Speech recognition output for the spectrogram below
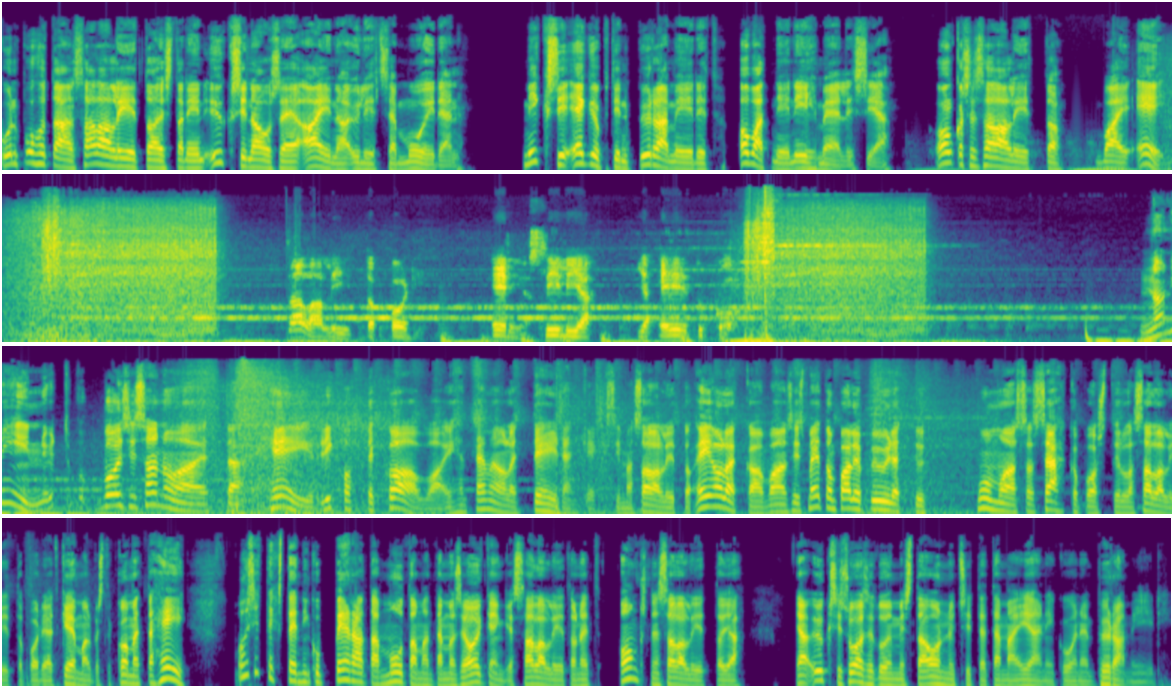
Kun puhutaan salaliitoista, niin yksi nousee aina ylitse muiden. Miksi Egyptin pyramidit ovat niin ihmeellisiä? Onko se salaliitto vai ei? Salaliittopodi. Elia Silja ja Eetu K. No niin, nyt voisi sanoa, että hei, rikotte kaavaa. Eihän tämä ole teidän keksimä salaliitto. Ei olekaan, vaan siis meitä on paljon pyydetty muun muassa sähköpostilla salaliittopodia.gmail.com, että hei, voisitteko te niinku perata muutaman tämmöisen oikeinkin salaliiton, että onko ne salaliittoja? Ja yksi suosituimmista on nyt sitten tämä iänikuinen pyramiidi.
